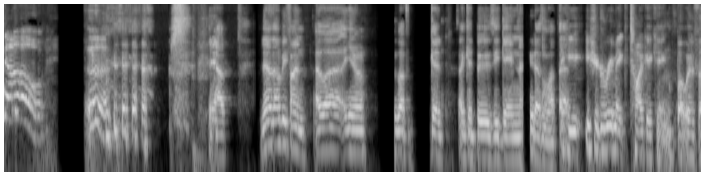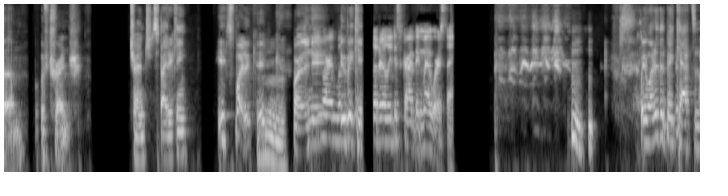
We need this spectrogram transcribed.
no. Yeah. No, that'll be fun. I love you know, I love good a good boozy game. night. Who doesn't love that? You, you should remake Tiger King, but with um with Trench. Trench, Spider King, Yeah, Spider King. Hmm. or a new You are li- Uber King. literally describing my worst thing. Wait, what are the big cats in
